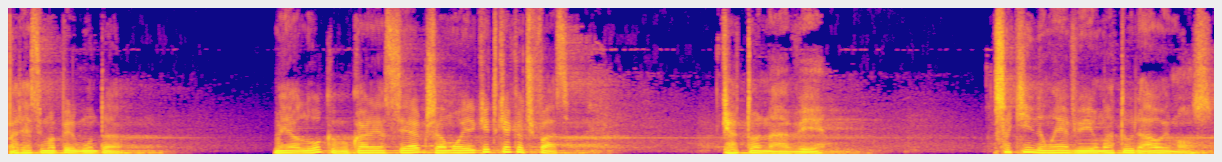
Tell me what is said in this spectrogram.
Parece uma pergunta meia louca. O cara é cego, chamou ele: O que tu quer que eu te faça? Quero tornar a ver. Isso aqui não é ver o natural, irmãos.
